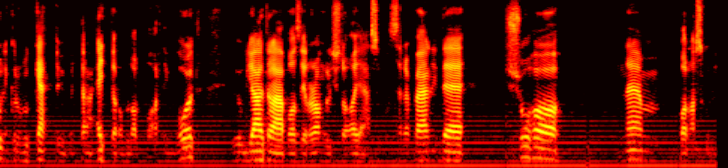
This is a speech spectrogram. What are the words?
kockulni, körülbelül kettő vagy talán egy darab lamparting volt. Ő úgy általában azért a ranglista alján szokott szerepelni, de soha nem panaszkodik.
